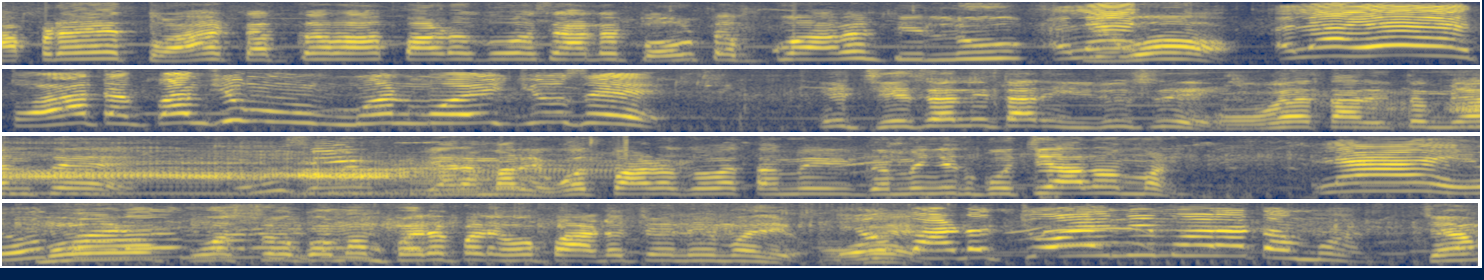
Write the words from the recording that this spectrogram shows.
આપણે તોડા ટપકા વાળા પાડો તો હશે આને બહુ ટપકું આવે ને ટીલું. એવો અલ્યા એ તો ટપકા શું મન મોઈ ગયું છે? એ જે છે ને તારી હીરું છે. ઓવે તારી તો મેન છે. છે? યાર અમારે એવો જ પાડો જોવે તમે ગમે ને ગોચી આલો મન. અલ્યા એવો મો પાડો પોસ્ટો પરે ફરે પણ એવો પાડો છે નહીં મળે એવો પાડો ચોય નહીં મળે તમને. ચમ?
